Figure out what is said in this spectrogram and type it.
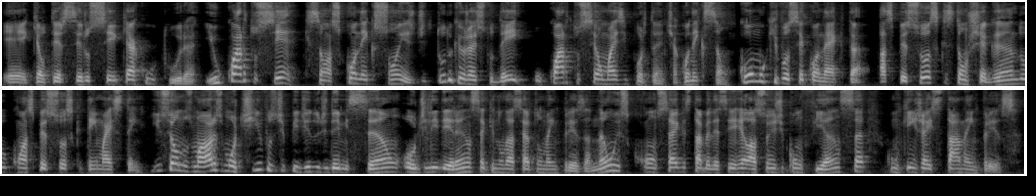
é, que é o terceiro C, que é a cultura. E o quarto C, que são as conexões de tudo que eu já estudei, o quarto C é o mais importante, a conexão. Como que você conecta as pessoas que estão chegando com as pessoas que têm mais tempo? Isso é um dos maiores motivos de pedido de demissão ou de liderança que não dá certo numa empresa. Não consegue estabelecer relações de confiança com quem já está na empresa.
